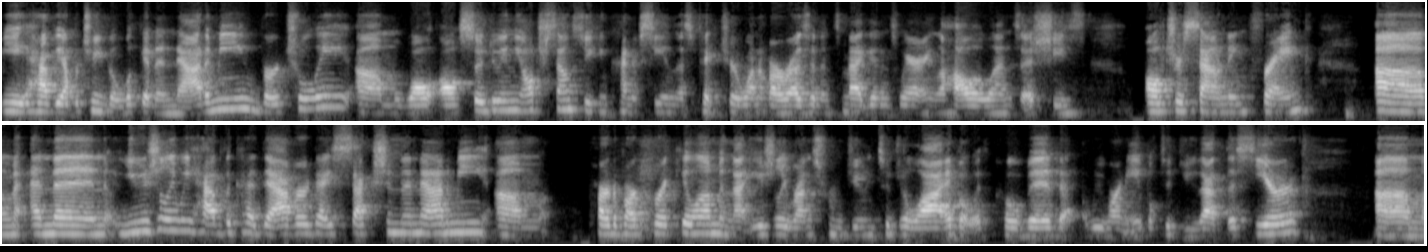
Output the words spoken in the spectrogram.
be have the opportunity to look at anatomy virtually um, while also doing the ultrasound. So you can kind of see in this picture, one of our residents, Megan's wearing the HoloLens as she's ultrasounding Frank. Um, and then usually we have the cadaver dissection anatomy um, part of our curriculum, and that usually runs from June to July. But with COVID, we weren't able to do that this year. Um,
